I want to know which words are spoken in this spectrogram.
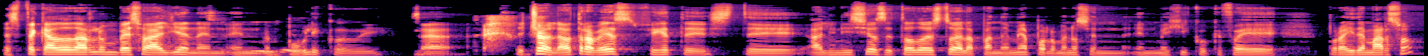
es pecado darle un beso a alguien en, en público, güey. O sea, de hecho, la otra vez, fíjate, este, al inicio de todo esto de la pandemia, por lo menos en, en México, que fue por ahí de marzo,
